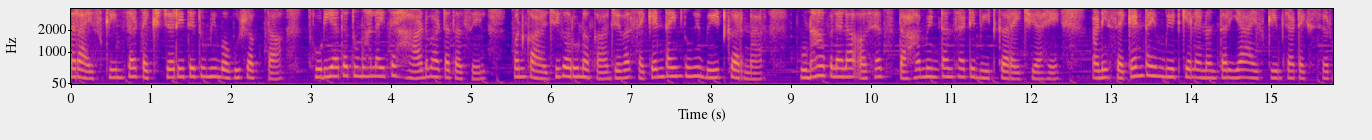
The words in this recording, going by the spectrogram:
तर आईस्क्रीमचा टेक्स्चर इथे तुम्ही बघू शकता. थोडी आता तुम्हाला इथे हार्ड वाटत असेल पण काळजी करू नका. जेव्हा सेकंड टाईम तुम्ही बीट करणार पुन्हा आपल्याला अशाच दहा मिनटांसाठी बीट करायची आहे. आणि सेकंड टाईम बीट केल्यानंतर या आईस्क्रीमचा टेक्स्चर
